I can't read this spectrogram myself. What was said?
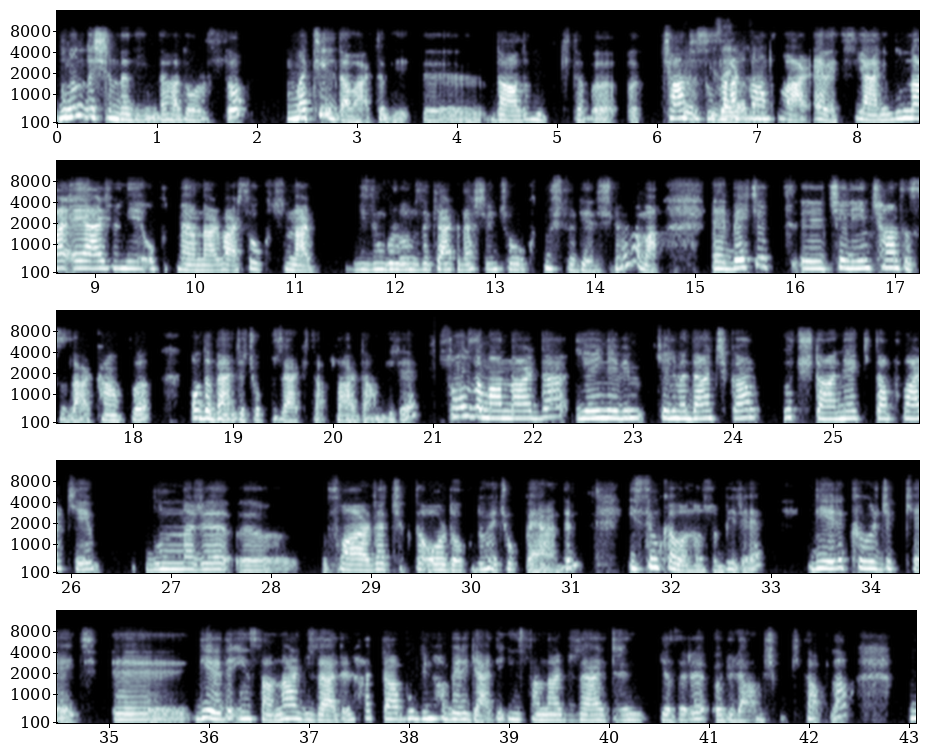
bunun dışında diyeyim daha doğrusu Matilda var tabii e, Dağlı'nın kitabı. Çantasızlar kampı var. Evet yani bunlar eğer hani okutmayanlar varsa okutsunlar. Bizim grubumuzdaki arkadaşların çoğu okutmuştur diye düşünüyorum ama e, Behçet e, Çelik'in Çantasızlar kampı o da bence çok güzel kitaplardan biri. Son zamanlarda yayın evim kelimeden çıkan üç tane kitap var ki bunları e, fuarda çıktı orada okudum ve çok beğendim. İsim Kavanozu biri. Diğeri Kıvırcık Kate, e, diğeri de İnsanlar Güzeldir. Hatta bugün haberi geldi. İnsanlar Güzeldir'in yazarı ödül almış bu kitapla.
